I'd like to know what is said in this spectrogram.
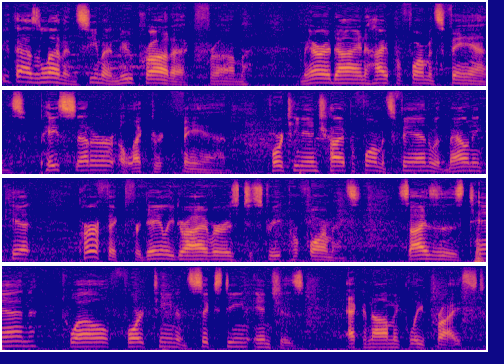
2011 SEMA new product from Maradyne High Performance Fans. Pacesetter Electric Fan. 14 inch high performance fan with mounting kit. Perfect for daily drivers to street performance. Sizes 10, 12, 14, and 16 inches. Economically priced.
